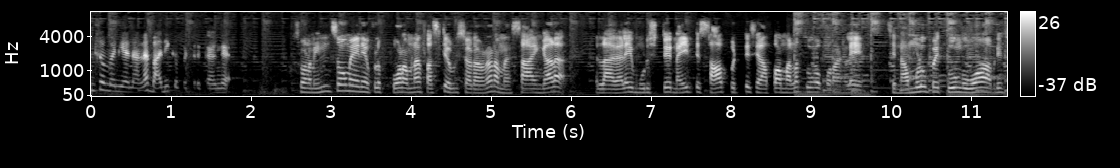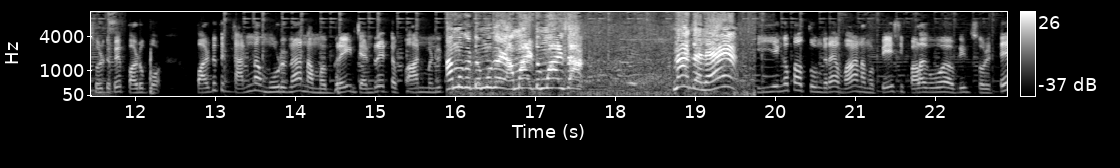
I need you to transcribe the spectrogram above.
இன்சோமேனியானால பாதிக்கப்பட்டிருக்காங்க. ஸோ நம்ம இன்சோமேனியாக்குள்ள போனோம்னா ஃபர்ஸ்ட் எப்படி ஸ்டார்ட் ஆகும்னா நம்ம சாயங்காலம் எல்லா வேலையும் முடிச்சுட்டு நைட்டு சாப்பிட்டு சரி அப்பா அம்மாலாம் தூங்க போறாங்களே சரி நம்மளும் போய் தூங்குவோம் அப்படின்னு சொல்லிட்டு போய் படுப்போம். படுத்து கண்ணை மூடுனா நம்ம பிரெயின் ஜென்ரேட்டர் ஆன் பண்ணி அமுகு டுமுகு அமால் டுமால் தான். நீ எங்கப்பா தூங்குற? வா நம்ம பேசி பழகுவோம் அப்படின்னு சொல்லிட்டு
